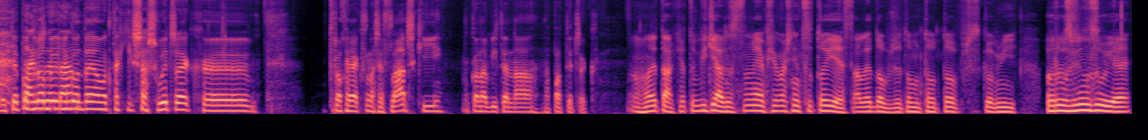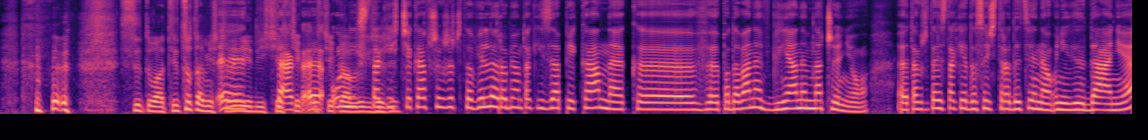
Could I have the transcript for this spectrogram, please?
No te podroby tam- wyglądają jak taki szaszłyczek, e, trochę jak nasze flaczki, tylko nabite na, na patyczek. Aha, tak, ja to widziałem, zastanawiałem się właśnie, co to jest, ale dobrze, to, to, to wszystko mi rozwiązuje sytuację. Co tam jeszcze E, jedliście tak, z, cieka- e, z ciekawych z takich rzeczy? ciekawszych rzeczy to wiele robią takich zapiekanek e, w, podawane w glinianym naczyniu. E, Także to jest takie dosyć tradycyjne u nich danie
